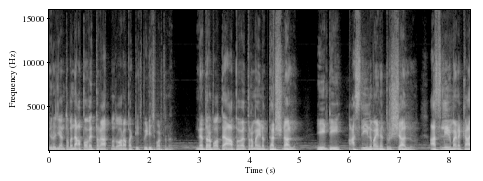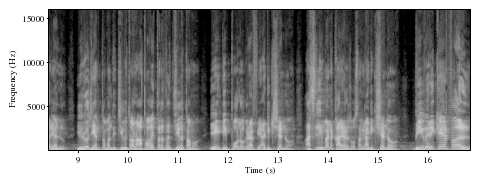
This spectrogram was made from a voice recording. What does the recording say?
ఈరోజు ఎంతోమంది అపవిత్ర ఆత్మ ద్వారా పట్టి పీడించబడుతున్నారు. నిద్రపోతే అపవిత్రమైన దర్శనాలు. ఏంటి? అశ్లీలమైన దృశ్యాలు. అశ్లీలమైన కార్యాలు. ఈరోజు ఎంతోమంది జీవితంలో అపవిత్రత జీవితము. ఏంటి? Pornography addiction. అశ్లీలమైన కార్యాలు చూస్తానికి అడిక్షన్. బీ వెరీ కేర్ఫుల్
